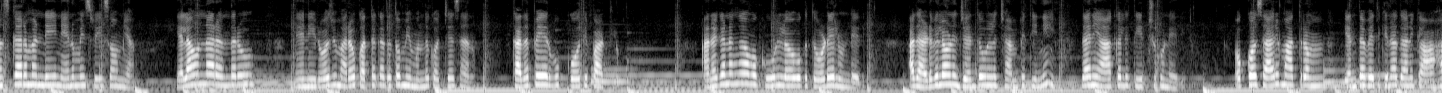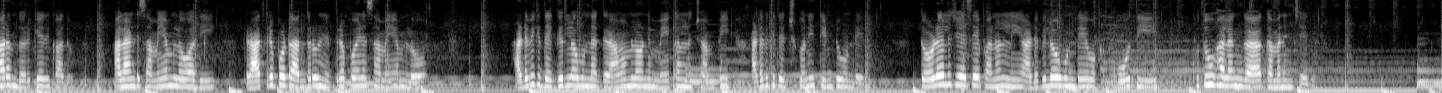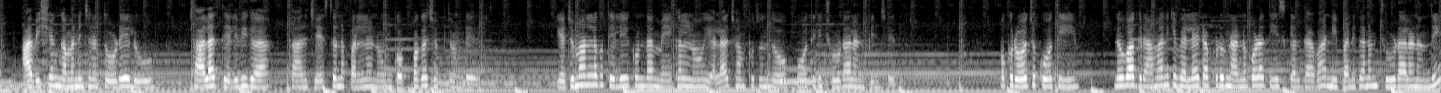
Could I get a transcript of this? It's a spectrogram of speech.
నమస్కారం అండి నేను మీ శ్రీ సౌమ్య ఎలా ఉన్నారు అందరూ నేను ఈరోజు మరో కొత్త కథతో మీ ముందుకు వచ్చేసాను కథ పేరు కోతిపాట్లు. అనగనంగా ఒక ఊళ్ళో ఒక తోడేలు ఉండేది అది అడవిలోని జంతువులను చంపి తిని దాని ఆకలి తీర్చుకునేది. ఒక్కోసారి మాత్రం ఎంత వెతికినా దానికి ఆహారం దొరికేది కాదు. అలాంటి సమయంలో అది రాత్రిపూట అందరూ నిద్రపోయిన సమయంలో అడవికి దగ్గరలో ఉన్న గ్రామంలోని మేకలను చంపి అడవికి తెచ్చుకొని తింటూ ఉండేది. తోడేలు చేసే పనుల్ని అడవిలో ఉండే ఒక కోతి కుతూహలంగా గమనించేది. ఆ విషయం గమనించిన తోడేలు చాలా తెలివిగా తాను చేస్తున్న పనులను గొప్పగా చెప్తుండేది యజమానులకు తెలియకుండా మేకలను ఎలా చంపుతుందో కోతికి చూడాలనిపించేది. ఒకరోజు కోతి నువ్వు ఆ గ్రామానికి వెళ్ళేటప్పుడు నన్ను కూడా తీసుకెళ్తావా? నీ పనితనం చూడాలనుంది?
